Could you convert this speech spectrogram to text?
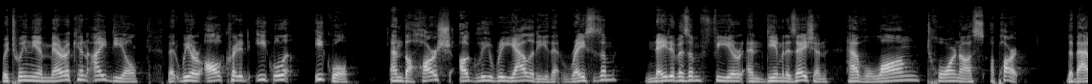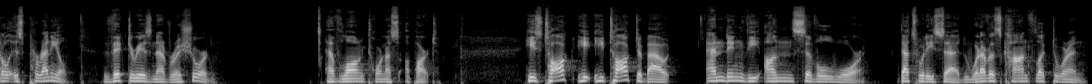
between the American ideal that we are all created equal, equal and the harsh, ugly reality that racism, nativism, fear, and demonization have long torn us apart. The battle is perennial. Victory is never assured. Have long torn us apart. He's talked, he, he talked about ending the uncivil war. That's what he said. Whatever this conflict we're in.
